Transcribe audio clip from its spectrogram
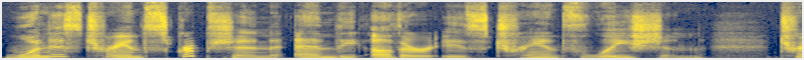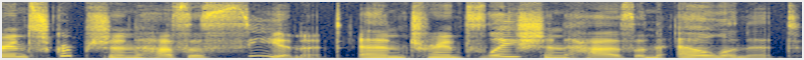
One is transcription, and the other is translation. Transcription has a C in it, and translation has an L in it.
